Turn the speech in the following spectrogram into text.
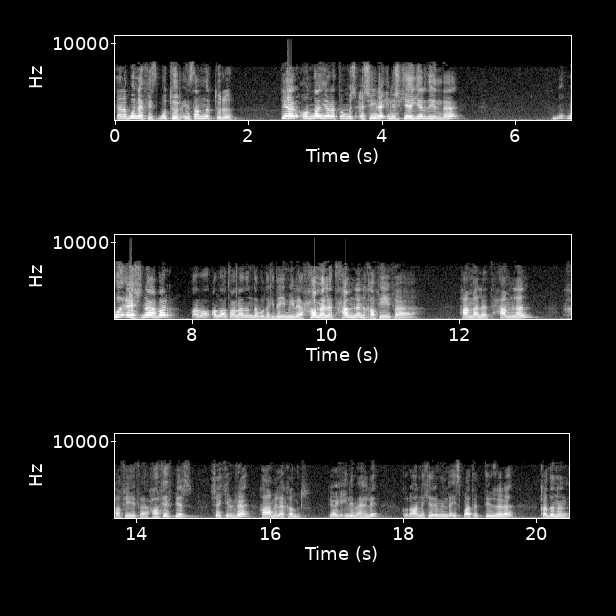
Yani bu nefis, bu tür, insanlık türü diğer ondan yaratılmış eşiyle ilişkiye girdiğinde bu, eş ne yapar? Allah, Allah Teala'nın da buradaki deyimiyle hamelet hamlen hafife. Hamelet hamlen hafife. Hafif bir şekilde hamile kalır. Diyor ki ilim ehli, Kur'an-ı Kerim'in de ispat ettiği üzere kadının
